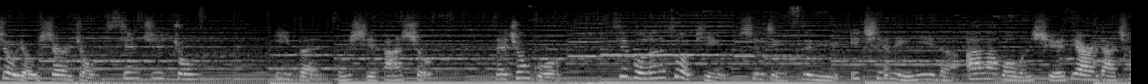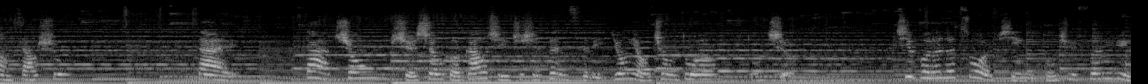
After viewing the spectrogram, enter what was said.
就有十二种先知中译本同时发售。在中国，纪伯伦的作品是仅次于《一千零一》的阿拉伯文学第二大畅销书，在。大中学生和高级知识分子里拥有众多读者。纪伯伦的作品独具风韵，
